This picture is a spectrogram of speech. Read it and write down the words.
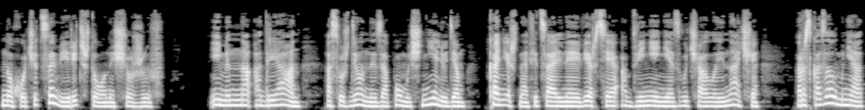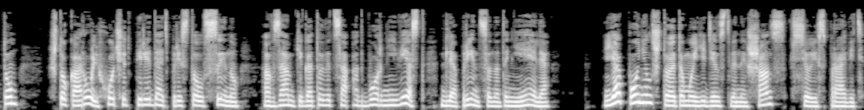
но хочется верить, что он еще жив. Именно Адриан, осужденный за помощь нелюдям, конечно, официальная версия обвинения звучала иначе, рассказал мне о том, что король хочет передать престол сыну, а в замке готовится отбор невест для принца Натаниэля. Я понял, что это мой единственный шанс все исправить.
